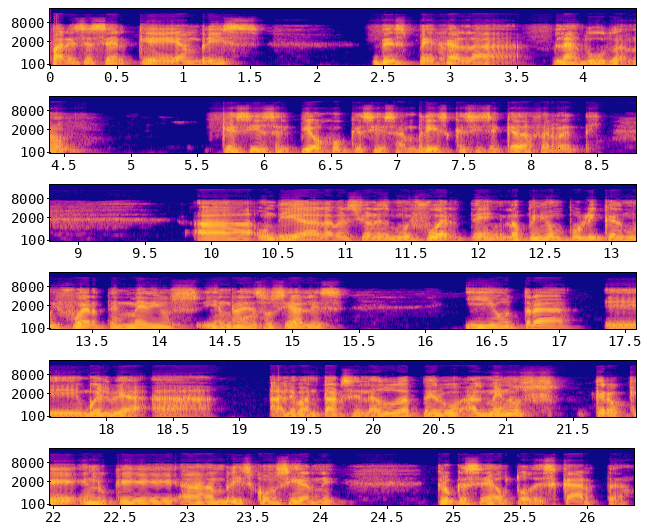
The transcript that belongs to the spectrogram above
parece ser que Ambris despeja la, duda, ¿no? Que si es el Piojo, que si es Ambriz, que si se queda Ferretti. Ah, un día la versión es muy fuerte, la opinión pública es muy fuerte en medios y en redes sociales, y otra eh, vuelve a, levantarse la duda, pero al menos creo que en lo que a Ambriz concierne, creo que se autodescarta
